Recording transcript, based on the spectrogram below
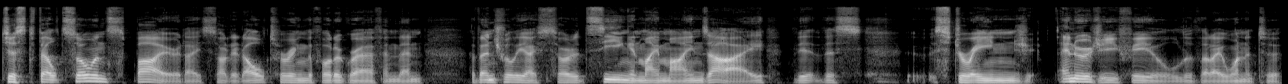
just felt so inspired. I started altering the photograph and then eventually I started seeing in my mind's eye the, this strange energy field that I wanted to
